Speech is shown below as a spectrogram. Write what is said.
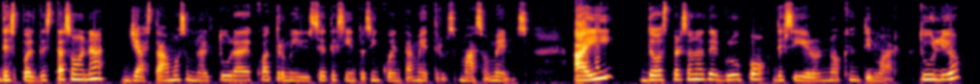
Después de esta zona ya estábamos a una altura de 4.750 metros, más o menos. Ahí dos personas del grupo decidieron no continuar. Tulio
